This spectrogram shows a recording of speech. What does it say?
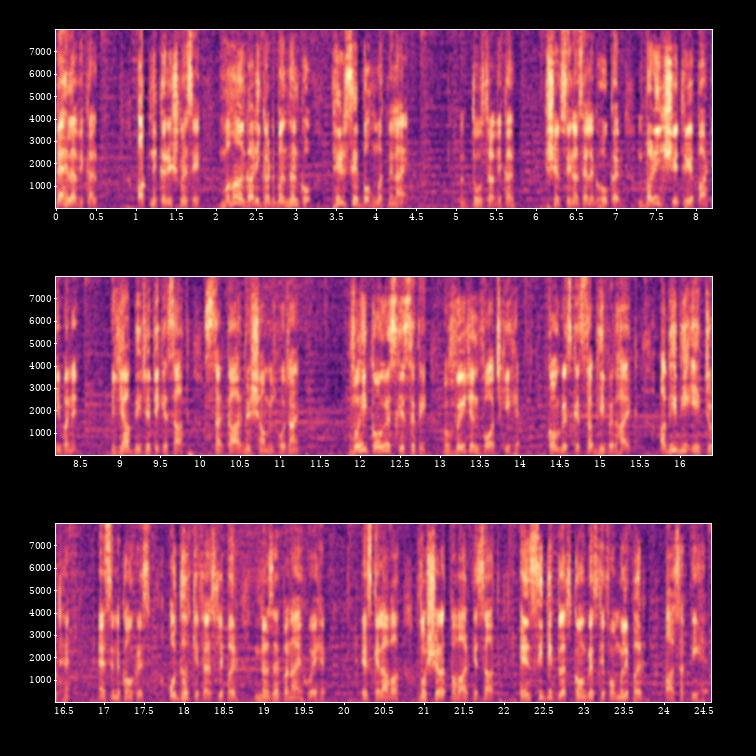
पहला विकल्प, अपने करिश्मे से महाअगाड़ी गठबंधन को फिर से बहुमत में लाएँ। दूसरा विकल्प शिवसेना से अलग होकर बड़ी क्षेत्रीय पार्टी बने या बीजेपी के साथ सरकार में शामिल हो जाएँ। वही कांग्रेस की स्थिति वेट एंड वॉच की है। कांग्रेस के सभी विधायक अभी भी एकजुट हैं। ऐसे में कांग्रेस उद्धव के फैसले पर नज़र बनाए हुए है। इसके अलावा वो शरद पवार के साथ एनसीपी प्लस कांग्रेस के फॉर्मूले पर आ सकती है।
